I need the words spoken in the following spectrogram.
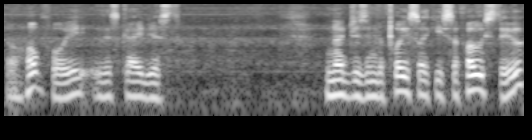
So hopefully this guy just nudges into place like he's supposed to.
